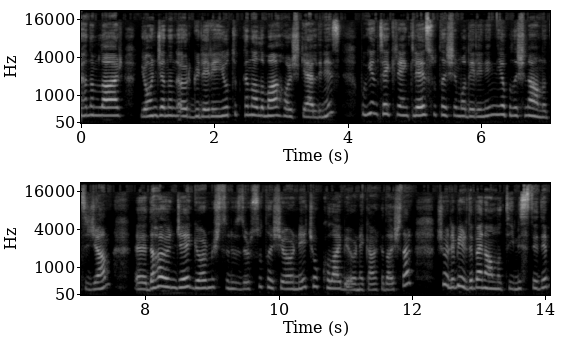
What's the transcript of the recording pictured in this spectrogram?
hanımlar. Yonca'nın örgüleri YouTube kanalıma hoş geldiniz. Bugün tek renkle su taşı modelinin yapılışını anlatacağım. Ee, daha önce görmüşsünüzdür su taşı örneği çok kolay bir örnek arkadaşlar. Şöyle bir de ben anlatayım istedim.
